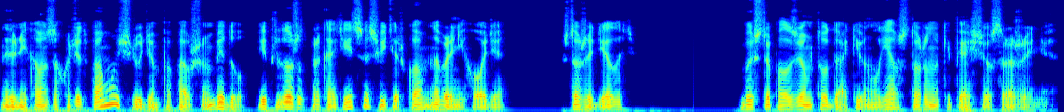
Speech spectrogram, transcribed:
Наверняка он захочет помочь людям, попавшим в беду, и предложит прокатиться с ветерком на бронеходе. Что же делать? «Быстро ползем туда», — кивнул я в сторону кипящего сражения.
